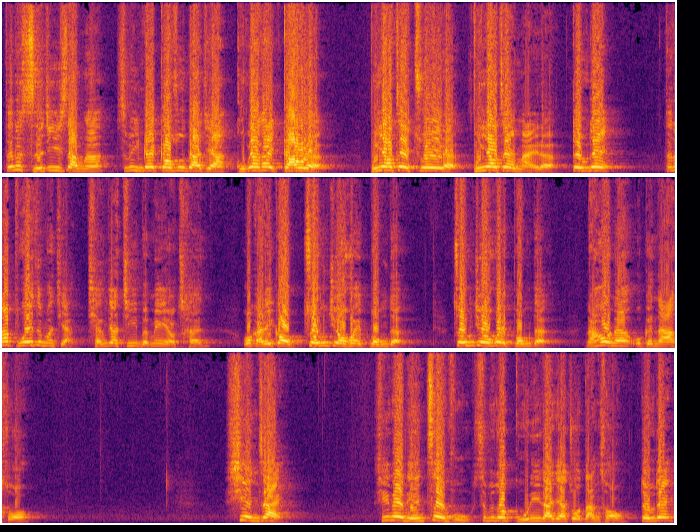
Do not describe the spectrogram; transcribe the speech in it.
但是实际上呢，是不是应该告诉大家，股票太高了，不要再追了，不要再买了，对不对？但他不会这么讲，强调基本面有撑。我跟你讲，终究会崩的，终究会崩的。然后呢，我跟大家说。现在，现在连政府是不是都鼓励大家做当冲，对不对？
